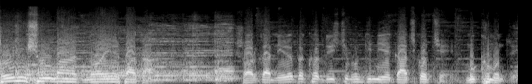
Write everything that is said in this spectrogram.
দৈনিক সংবাদ, নয়ের পাতা। সরকার নিরপেক্ষ দৃষ্টিভঙ্গি নিয়ে কাজ করছে মুখ্যমন্ত্রী।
